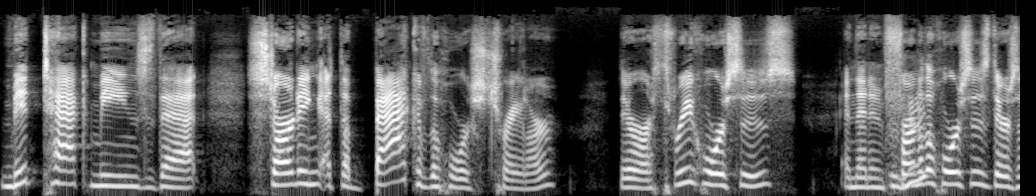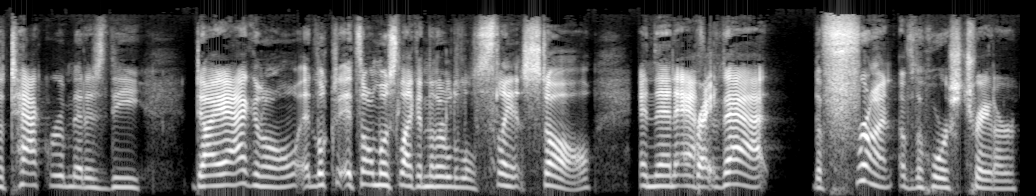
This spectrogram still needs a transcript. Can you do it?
Mid tack means that starting at the back of the horse trailer, there are three horses, and then in front of the horses, there's a tack room that is the diagonal. It looks, it's almost like another little slant stall, and then after Right. that, the front of the horse trailer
